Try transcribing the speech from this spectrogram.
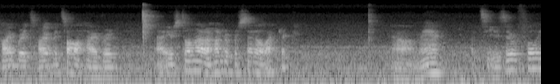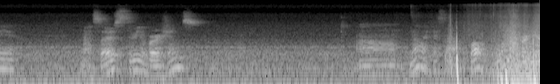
hybrids, hybrid. It's all hybrid. Uh, you're still not 100% electric. Oh man. Let's see. Is there a fully Yeah, so there's three versions. Um, no, I guess not. Well, looks prettier.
